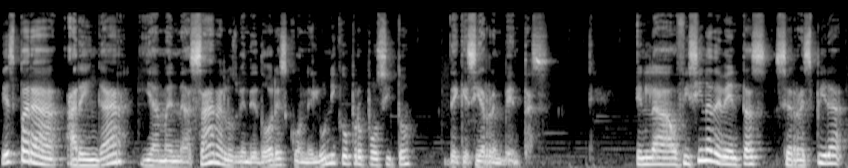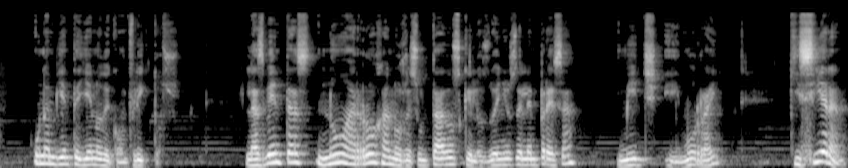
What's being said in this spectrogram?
es para arengar y amenazar a los vendedores con el único propósito de que cierren ventas. En la oficina de ventas se respira un ambiente lleno de conflictos. Las ventas no arrojan los resultados que los dueños de la empresa, Mitch y Murray, quisieran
